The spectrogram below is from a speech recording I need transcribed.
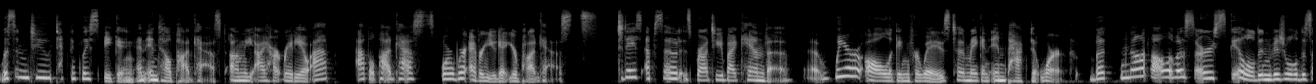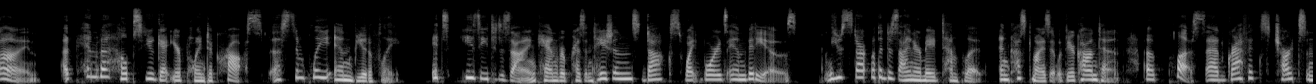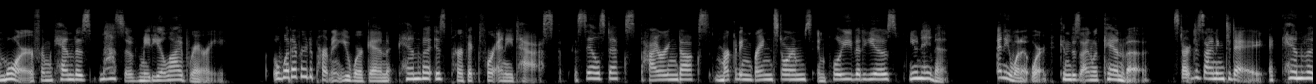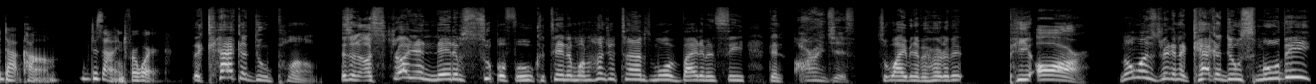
Listen to Technically Speaking, an Intel podcast on the iHeartRadio app Apple Podcasts, or wherever you get your podcasts. Today's episode is brought to you by Canva. Uh, we're all looking for ways to make an impact at work, but not all of us are skilled in visual design. A Canva helps you get your point across, uh, simply and beautifully. It's easy to design Canva presentations, docs, whiteboards, and videos. You start with a designer made template and customize it with your content. Uh, plus, add graphics, charts, and more from Canva's massive media library. Whatever department you work in, Canva is perfect for any task sales decks, hiring docs, marketing brainstorms, employee videos, you name it. Anyone at work can design with Canva. Start designing today at canva.com. Designed for work. The Kakadu plum is an Australian native superfood containing 100 times more vitamin C than oranges. So why have you never heard of it? PR. No one's drinking a Kakadu smoothie?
